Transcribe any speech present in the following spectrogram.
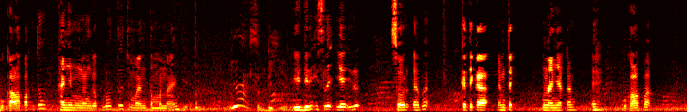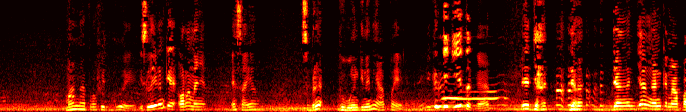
Bukalapak itu hanya menganggap lo tuh cuman temen aja. Ya sedih ya. ya jadi istilah ya itu sorry apa ketika MTek menanyakan eh Bukalapak mana profit gue? Istilahnya kan kayak orang nanya eh sayang sebenarnya hubungan kita ini apa ya kan kayak gitu kan. Ya jangan jangan jangan jangan kenapa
